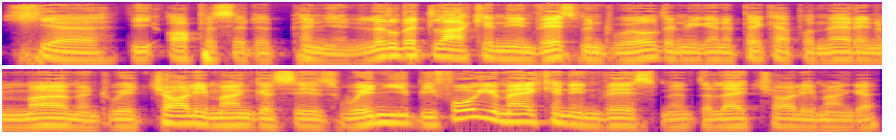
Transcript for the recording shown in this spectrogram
hear the opposite opinion. A little bit like in the investment world, and we're going to pick up on that in a moment, where Charlie Munger says, when you before you make an investment, the late Charlie Munger,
